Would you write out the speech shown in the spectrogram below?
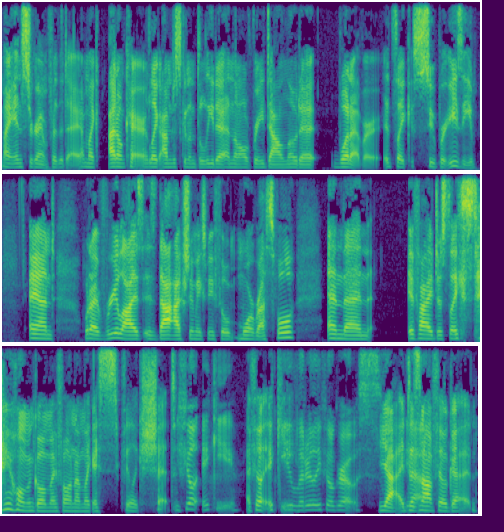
my Instagram for the day. I'm like, I don't care. Like I'm just going to delete it and then I'll re-download it, whatever. It's like super easy. And what I've realized is that actually makes me feel more restful. And then if I just like stay home and go on my phone, I'm like, I feel like shit. You feel icky. I feel icky. You literally feel gross. Yeah, it does Yeah. not feel good.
